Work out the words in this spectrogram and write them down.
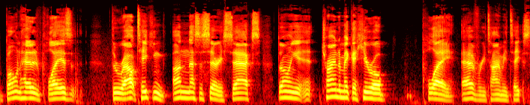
boneheaded plays throughout, taking unnecessary sacks, throwing it, trying to make a hero play every time he takes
